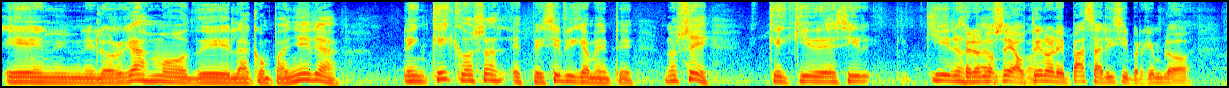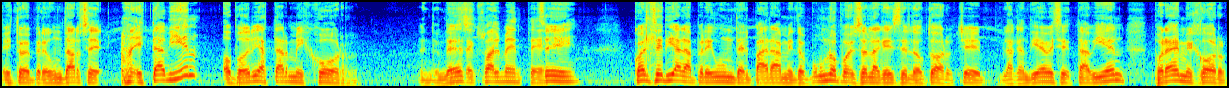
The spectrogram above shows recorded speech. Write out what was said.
¿En el orgasmo de la compañera? ¿En qué cosas específicamente? No sé qué quiere decir quiero Pero no sé, ¿a usted no le pasa, Lizzy, por ejemplo, esto de preguntarse, ¿está bien o podría estar mejor? ¿Entendés? Sexualmente. Sí. ¿Cuál sería la pregunta, el parámetro? Uno puede ser la que dice el doctor, che, la cantidad de veces está bien, por ahí es mejor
